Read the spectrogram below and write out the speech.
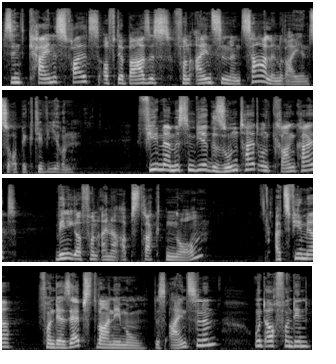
sind keinesfalls auf der Basis von einzelnen Zahlenreihen zu objektivieren. Vielmehr müssen wir Gesundheit und Krankheit weniger von einer abstrakten Norm als vielmehr von der Selbstwahrnehmung des Einzelnen und auch von den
